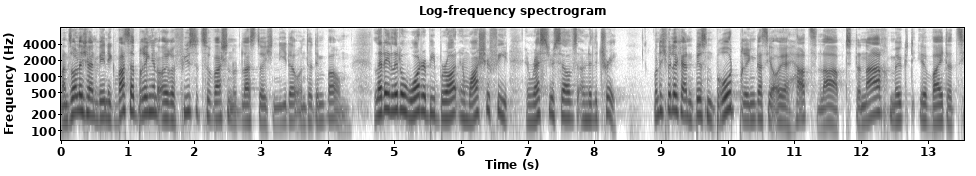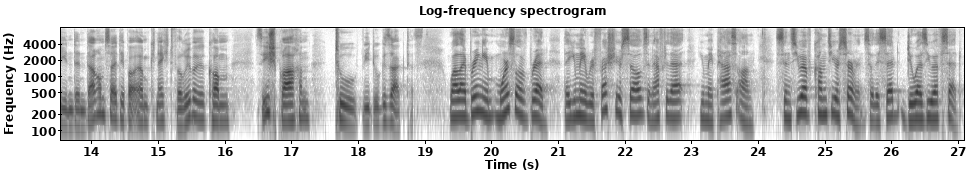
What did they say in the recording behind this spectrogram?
Man soll euch ein wenig Wasser bringen, eure Füße zu waschen und lasst euch nieder unter dem Baum. Let a little water be brought, and wash your feet, and rest yourselves under the tree. Und ich will euch ein bisschen Brot bringen, dass ihr euer Herz labt. Danach mögt ihr weiterziehen, denn darum seid ihr bei eurem Knecht vorübergekommen. Sie sprachen, tu, wie du gesagt hast. While I bring a morsel of bread, that you may refresh yourselves, and after that you may pass on, since you have come to your servant. So they said, Do as you have said.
